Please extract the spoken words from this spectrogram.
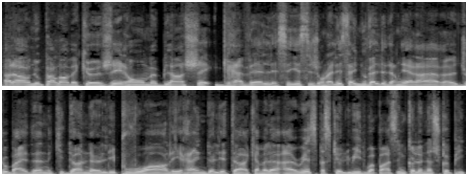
Alors, nous parlons avec euh, Jérôme Blanchet-Gravel, essayiste et journaliste. une nouvelle de dernière heure, euh, Joe Biden qui donne euh, les pouvoirs, les règnes de l'État à Kamala Harris parce que lui, il doit passer une colonoscopie.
